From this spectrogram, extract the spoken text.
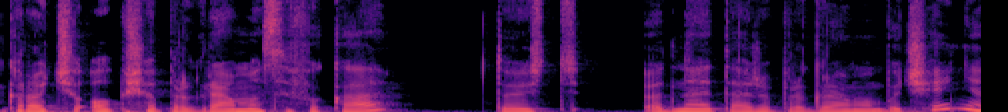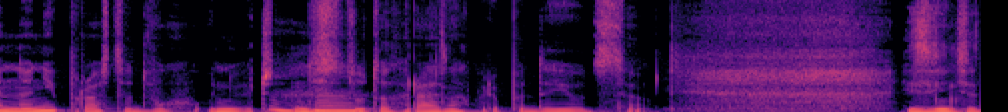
короче, общая программа СФК, то есть одна и та же программа обучения, но они просто в двух универ... uh-huh. институтах разных преподаются. Извините,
